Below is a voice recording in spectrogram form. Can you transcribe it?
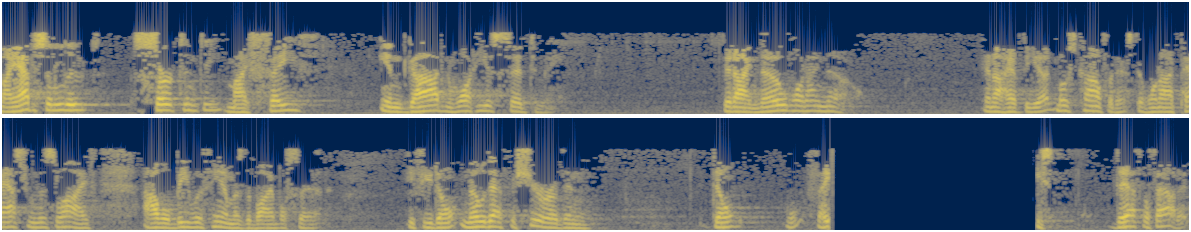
my absolute certainty, my faith in God and what He has said to me. That I know what I know. And I have the utmost confidence that when I pass from this life, I will be with Him, as the Bible said. If you don't know that for sure, then don't face death without it.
